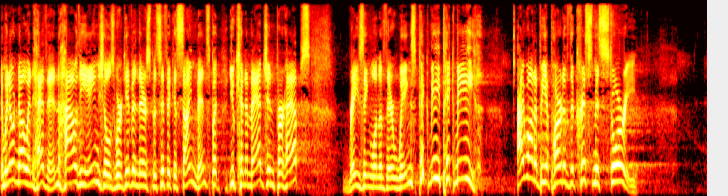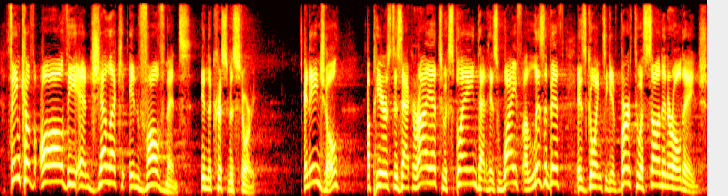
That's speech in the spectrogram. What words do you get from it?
And we don't know in heaven how the angels were given their specific assignments, but you can imagine perhaps raising one of their wings pick me, pick me. I want to be a part of the Christmas story. Think of all the angelic involvement in the Christmas story. An angel appears to Zechariah to explain that his wife Elizabeth is going to give birth to a son in her old age.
